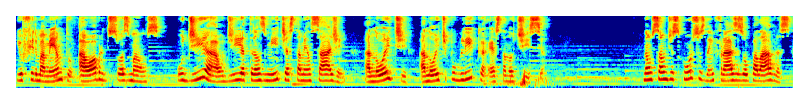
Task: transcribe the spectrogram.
e o firmamento a obra de suas mãos. O dia ao dia transmite esta mensagem, a noite, a noite publica esta notícia. Não são discursos, nem frases ou palavras,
